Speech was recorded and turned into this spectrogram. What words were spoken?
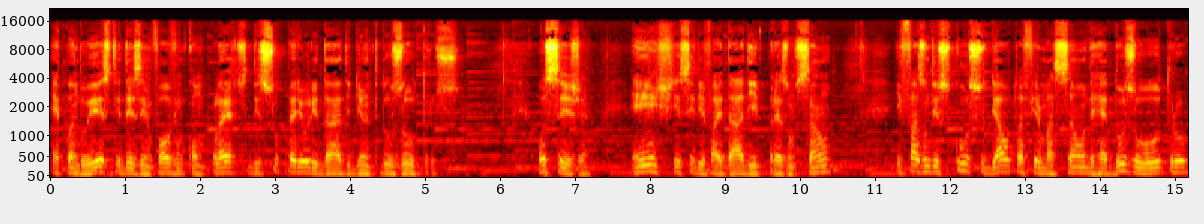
É quando este desenvolve um complexo de superioridade diante dos outros. Ou seja, enche-se de vaidade e presunção e faz um discurso de autoafirmação onde reduz o outro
